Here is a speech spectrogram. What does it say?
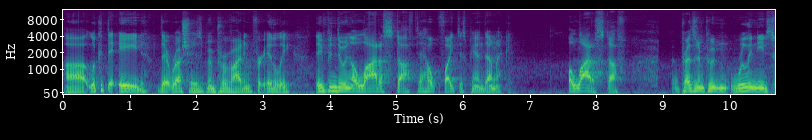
Uh, look at the aid that Russia has been providing for Italy. They've been doing a lot of stuff to help fight this pandemic. A lot of stuff. President Putin really needs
